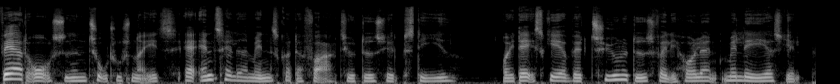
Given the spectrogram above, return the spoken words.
Hvert år siden 2001 er antallet af mennesker, der får aktiv dødshjælp steget, og i dag sker hver 20. dødsfald i Holland med lægers hjælp,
